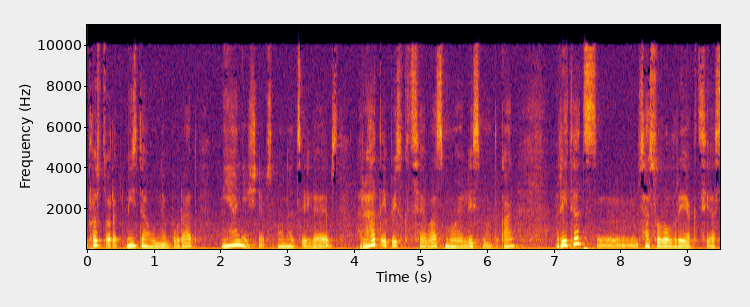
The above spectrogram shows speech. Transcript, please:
უფრო სწორედ მისდაუნებურად მიანიშნებს მონაწილეებს რა ტიპის ქცევას მოელის მათგან, რითაც სასურველ რეაქციას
